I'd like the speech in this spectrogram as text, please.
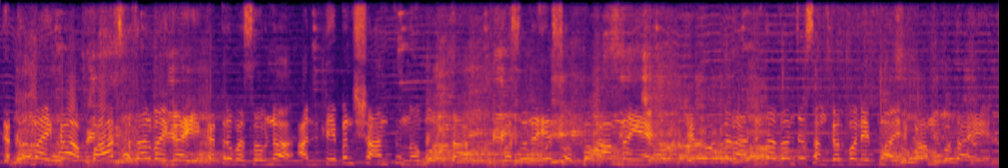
एकत्र बायका पाच हजार बायका एकत्र बसवणं आणि ते पण शांत न बोलता बसवणं हे सोपं काम नाही आहे हे फक्त राजूदादांच्या संकल्पनेतनं हे काम होत आहे.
